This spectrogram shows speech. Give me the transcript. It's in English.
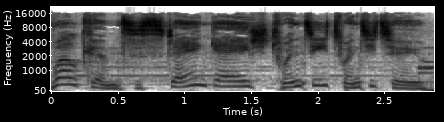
Welcome to Stay Engaged 2022.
